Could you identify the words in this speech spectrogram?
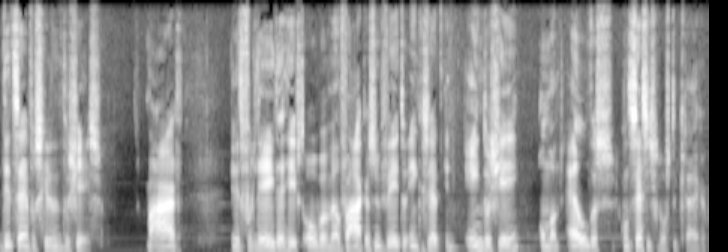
dit zijn verschillende dossiers. Maar in het verleden heeft Orbán wel vaker zijn veto ingezet in één dossier om dan elders concessies los te krijgen.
